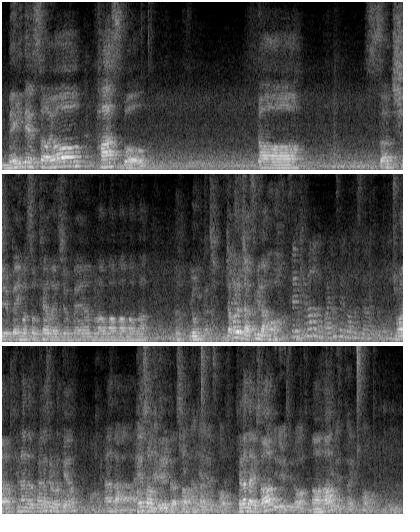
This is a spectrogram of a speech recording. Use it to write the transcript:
made 했어요 possible. The such famous hotel as Japan, blah blah blah blah blah. 여기까지. 이제 어렵지 않습니다. 쌤 캐나다는 빨간색으로 하셨어야죠. 좋아요. 캐나다로 빨간색으로 할게요. 캐나다에서 예를 들어서 캐나다에서 캐나다에서 예를 들어 어허. 캐나다에서 음,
